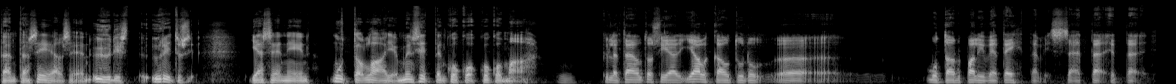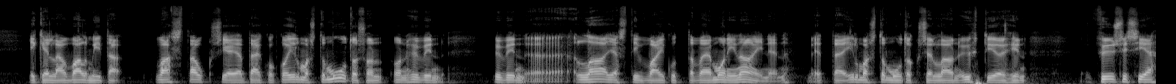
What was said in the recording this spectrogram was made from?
tämän, tämän CLCn yhdist, yritysjäseniin, mutta laajemmin sitten koko, koko maahan. Kyllä tämä on tosiaan jalkautunut, mutta on paljon vielä tehtävissä, että, että ikellä on valmiita vastauksia ja tämä koko ilmastonmuutos on, on hyvin, hyvin laajasti vaikuttava ja moninainen, että ilmastonmuutoksella on yhtiöihin fyysisiä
